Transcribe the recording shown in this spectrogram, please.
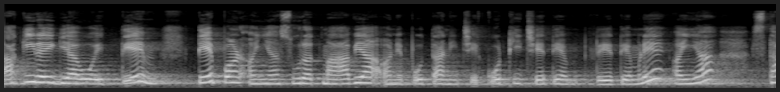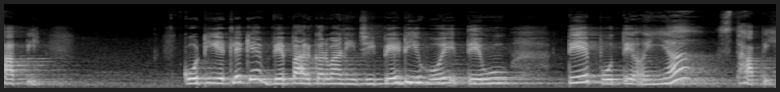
બાકી રહી ગયા હોય તેમ તે પણ અહીંયા સુરતમાં આવ્યા અને પોતાની જે કોઠી છે તે તેમણે અહીંયા સ્થાપી. કોઠી એટલે કે વેપાર કરવાની જે પેઢી હોય તેવું તે પોતે અહીંયા સ્થાપી.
